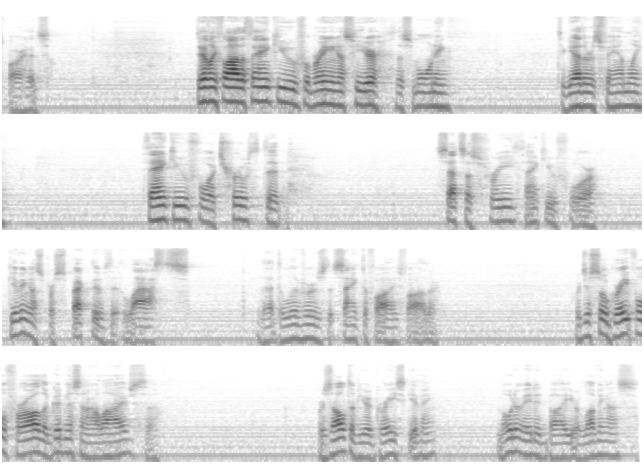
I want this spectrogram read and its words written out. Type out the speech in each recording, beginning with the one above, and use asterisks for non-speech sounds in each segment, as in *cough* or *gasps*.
Let's bow our heads. Heavenly Father, thank you for bringing us here this morning together as family. Thank you for truth that sets us free. Thank you for giving us perspective that lasts, that delivers, that sanctifies, Father. We're just so grateful for all the goodness in our lives, the result of your grace giving, motivated by your loving us.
